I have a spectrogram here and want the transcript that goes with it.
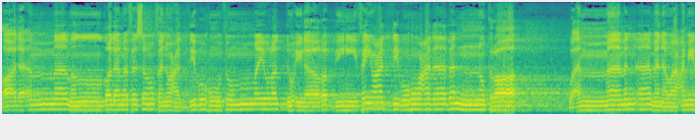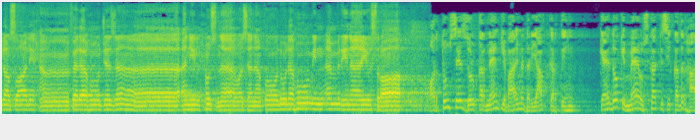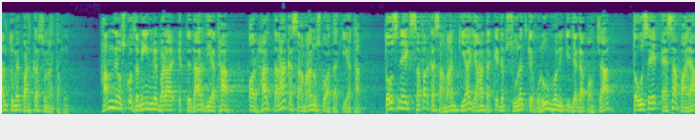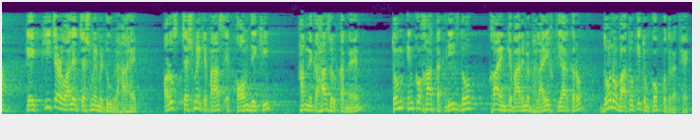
قال أما من ظلم فسوف نعذبه ثم يرد إلى ربه فيعذبه عذابا نكرا. وأما من آمن وعمل صالحا فله جزاء الحسنى وسنقول له من أمرنا يسرا. اور تم سے ذوالقرنین کے بارے میں دریافت کرتے ہیں. کہہ دو کہ میں اس کا کسی قدر حال تمہیں پڑھ کر سناتا ہوں۔ ہم نے اس کو زمین میں بڑا اقتدار دیا تھا اور ہر طرح کا سامان اس کو عطا کیا تھا۔ تو اس نے ایک سفر کا سامان کیا یہاں تک کہ جب سورج کے غروب ہونے کی جگہ پہنچا تو اسے ایسا پایا کہ ایک کیچڑ والے چشمے میں ڈوب رہا ہے اور اس چشمے کے پاس ایک قوم دیکھی۔ ہم نے کہا، ذوالقرنین، تم ان کو خواہ تکلیف دو، خواہ ان کے بارے میں بھلائی اختیار کرو، دونوں باتوں کی تم کو قدرت ہے۔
